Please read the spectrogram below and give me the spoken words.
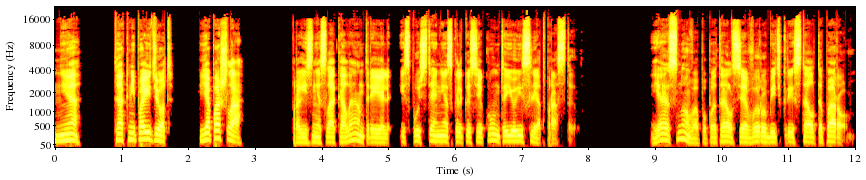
«Не, так не пойдет. Я пошла», — произнесла Калантриэль, и спустя несколько секунд ее и след простыл. Я снова попытался вырубить кристалл топором,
